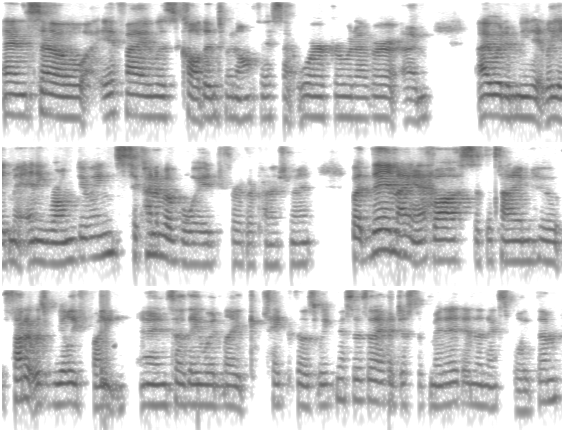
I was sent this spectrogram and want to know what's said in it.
and so if I was called into an office at work or whatever, um, I would immediately admit any wrongdoings to kind of avoid further punishment. But then I had a boss at the time who thought it was really funny. And so they would like take those weaknesses that I had just admitted and then exploit them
